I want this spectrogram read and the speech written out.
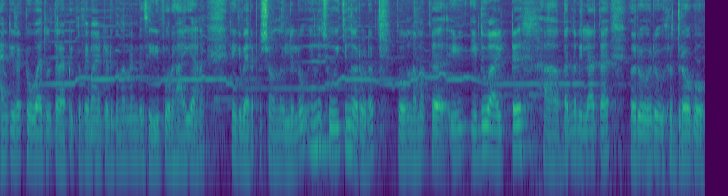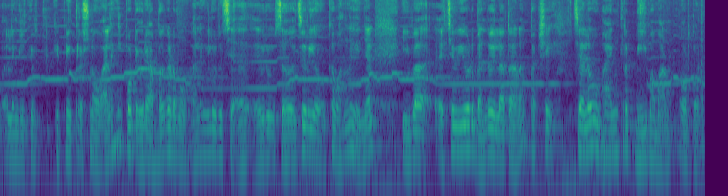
ആന്റി റെക്ടോവൈറൽ തെറാപ്പി കൃത്യമായിട്ട് എടുക്കുന്നുണ്ട്. എന്റെ സി ഡി ഫോർ ഹൈ ആണ്. എനിക്ക് വേറെ പ്രശ്നമൊന്നുമില്ലല്ലോ എന്ന് ചോദിക്കുന്നവരോട് ഇപ്പോൾ നമുക്ക് ഈ ഇതുമായിട്ട് ബന്ധമില്ലാത്ത ഒരു ഒരു ഹൃദ്രോഗമോ അല്ലെങ്കിൽ കിഡ്നി പ്രശ്നമോ അല്ലെങ്കിൽ പോട്ടെ ഒരു അപകടമോ അല്ലെങ്കിൽ ഒരു ഒരു സർജറിയോ ഒക്കെ വന്നു കഴിഞ്ഞാൽ ഇവ എച്ച് ഐ വിയോട് ബന്ധമില്ലാത്തതാണ്. പക്ഷേ ചിലവ് ഭയങ്കര ഭീമമാണ് ഓർത്തോണം.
